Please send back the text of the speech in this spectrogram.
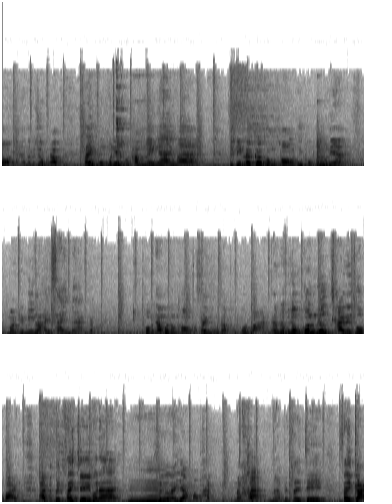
ก่อนนะครับท่านผู้ชมครับ ไส้ผมวันนี้ผมทำง่าย ๆ มาก จริงๆแล้วกระทงทองที่ผมรู้เนี่ย มันก็มีหลายไส้มากครับ ผมทำกระทงทองกับไส้หมูสับข้าวโพดหวานท่านผู้ชมก็เลือกใช้ได้ทั่วไป อาจจะเป็นไส้เจก็ได้ อืม ซึ่งหลายๆอย่างมาผัดนะครับค่ะ นะเป็นไส้เจ ไส้ไก่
